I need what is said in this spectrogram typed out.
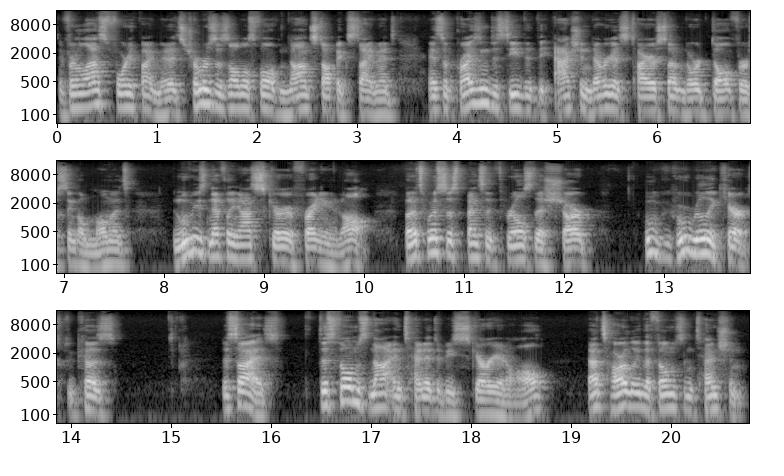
and for the last 45 minutes, Tremors is almost full of non-stop excitement, and it's surprising to see that the action never gets tiresome nor dull for a single moment. The movie is definitely not scary or frightening at all, but it's with suspense and thrills this sharp. Who, who really cares? Because, besides, this film's not intended to be scary at all. That's hardly the film's intention.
